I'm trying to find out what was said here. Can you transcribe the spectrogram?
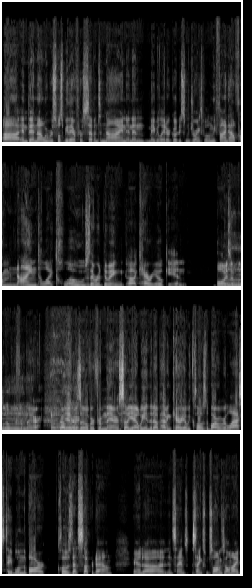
uh, and then uh, we were supposed to be there for seven to nine and then maybe later go do some drinks but when we find out from nine to like close they were doing uh, karaoke and boys it was over from Mm. there Okay. It was over from there. So yeah, we ended up having karaoke. We closed the bar. We were the last table in the bar. Closed that sucker down, and uh, and sang sang some songs all night.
